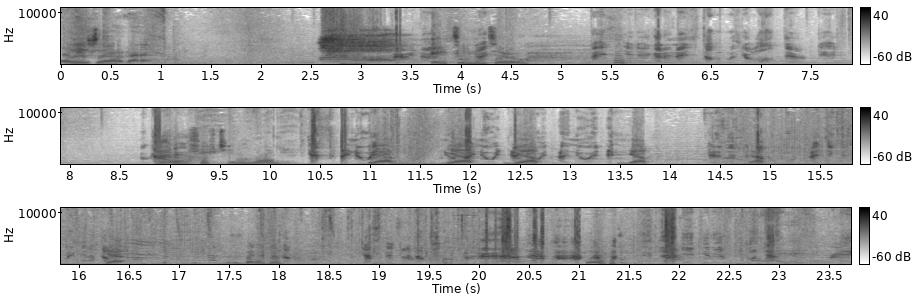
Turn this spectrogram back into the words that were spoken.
Oh, there's that. Very nice. 18 and 2. Nice. You just got a nice double with your ult there, dude. Who got it? 15 and 1. Yes, I knew it. Yep. You- Yep. I knew it. I Yep. knew it. I knew it. Yep. Is this the Yep. double move? I think this might be the double Yep. move. This is double It's boop. double move. Yes, it's the double move. yeah, he did it. Put that spray.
